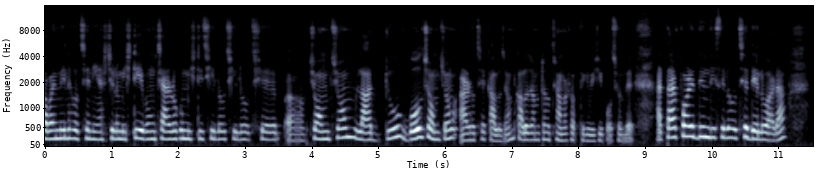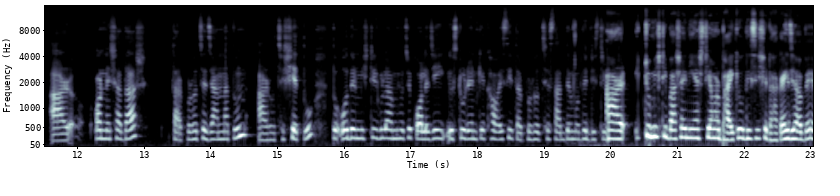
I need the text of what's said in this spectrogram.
সবাই মিলে হচ্ছে নিয়ে আসছিল মিষ্টি এবং চার রকম মিষ্টি ছিল। ছিল হচ্ছে চমচম, লাড্ডু, গোল চমচম আর হচ্ছে কালোজাম কালোজামটা হচ্ছে আমার সব থেকে বেশি পছন্দের। আর তারপরের দিন দিছিল হচ্ছে দেলোয়ারা আর অন্বেষা দাস, তারপর হচ্ছে জান্নাতুন আর হচ্ছে সেতু। তো ওদের মিষ্টিগুলো আমি হচ্ছে কলেজেই স্টুডেন্টকে খাওয়াইছি, তারপর হচ্ছে স্যারদের মধ্যে ডিস্ট্রিবিউট আর একটু মিষ্টি বাসায় নিয়ে আসছি, আমার ভাইকেও দিছি, সে ঢাকায় যাবে।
